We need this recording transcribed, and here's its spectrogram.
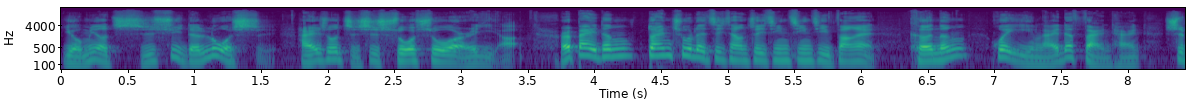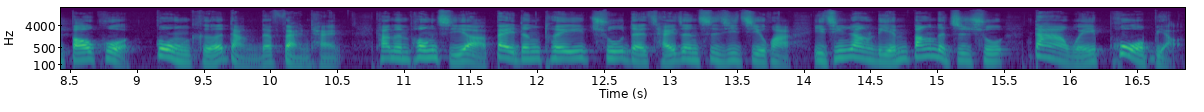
有没有持续的落实，还是说只是说说而已啊？而拜登端出了这项最新经济方案，可能会引来的反弹是包括共和党的反弹，他们抨击啊，拜登推出的财政刺激计划已经让联邦的支出大为破表。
